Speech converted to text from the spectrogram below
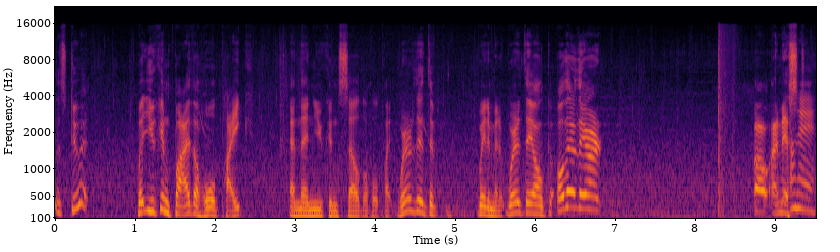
Let's do it. But you can buy the whole pike, and then you can sell the whole pike. Where did the? Wait a minute. Where did they all go? Oh, there they are. Oh, I missed. Okay.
